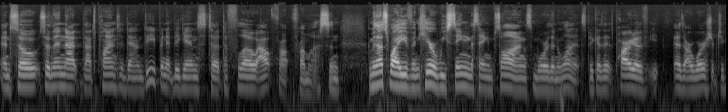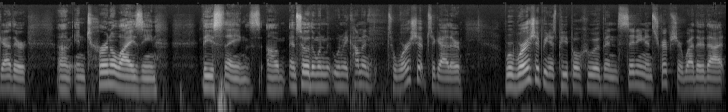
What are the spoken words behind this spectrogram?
And so, so then that, that's planted down deep and it begins to, to flow out from, from us. And I mean, that's why even here we sing the same songs more than once, because it's part of, as our worship together, um, internalizing these things. Um, and so when we, when we come into worship together, we're worshiping as people who have been sitting in Scripture, whether that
